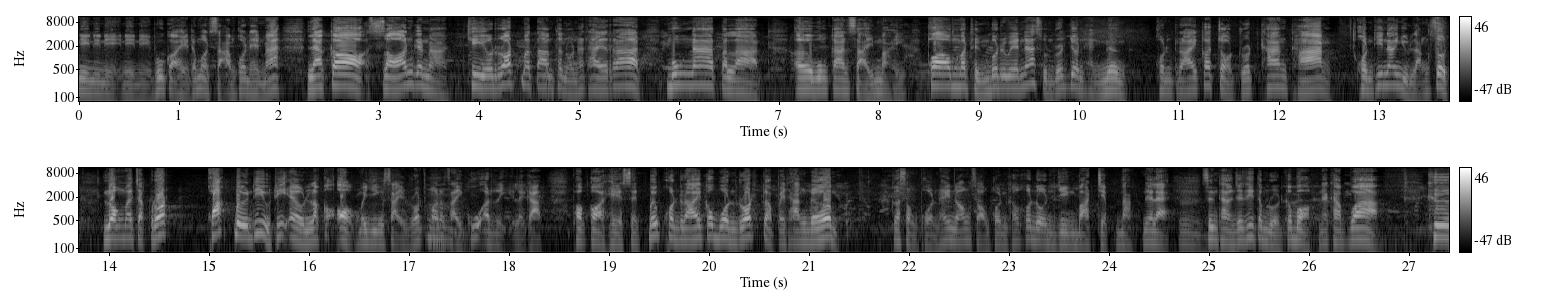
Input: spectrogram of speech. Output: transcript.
นี่นี่นี่นี่นี่ผู้ก่อเหตุทั้งหมด 3 คนเห็นไหมแล้วก็ซ้อนกันมา ขี่รถมาตามถนนไทยราช มุ่งหน้าตลาดเออวงการสายไหม พอมาถึงบริเวณหน้าศูนย์รถยนต์แห่งหนึ่ง คนร้ายก็จอดรถข้างทาง คนที่นั่งอยู่หลังสุด ลงมาจากรถ ควักปืนที่อยู่ที่เอวแล้วก็ออกมายิงใส่รถมอเตอร์ไซค์คู่อริเลยครับพอก่อเหตุเสร็จปุ๊บคนร้ายก็วนรถกลับไปทางเดิม ก็ส่งผลให้น้องสองคนเขาก็โดนยิงบาดเจ็บหนักเนี่ยแหละ ซึ่งทางเจ้าหน้าที่ตำรวจก็บอกนะครับว่า คือ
